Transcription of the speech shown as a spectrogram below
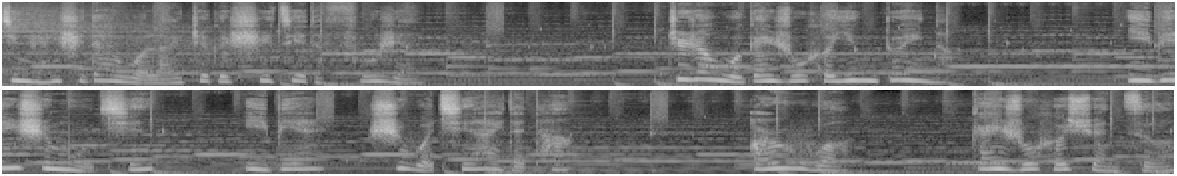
竟然是带我来这个世界的夫人。这让我该如何应对呢？一边是母亲，一边是我亲爱的他，而我该如何选择？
